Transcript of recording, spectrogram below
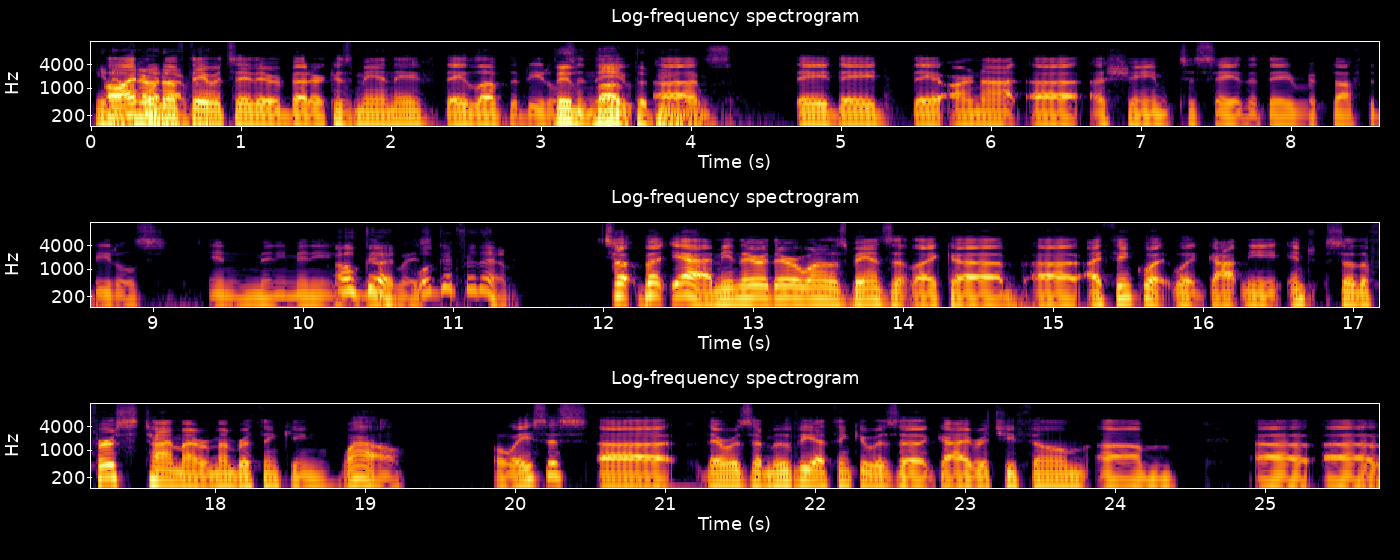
you know oh, I don't know if they would say they were better because man, they they love the Beatles. They and love the they, uh, Beatles. They they they are not uh, ashamed to say that they ripped off the Beatles in many many oh many good. ways. Well, good for them. So, but yeah, I mean, they're they're one of those bands that like uh uh I think what what got me int- so the first time I remember thinking, wow, Oasis. Uh, there was a movie. I think it was a Guy Ritchie film. Um, uh, uh,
